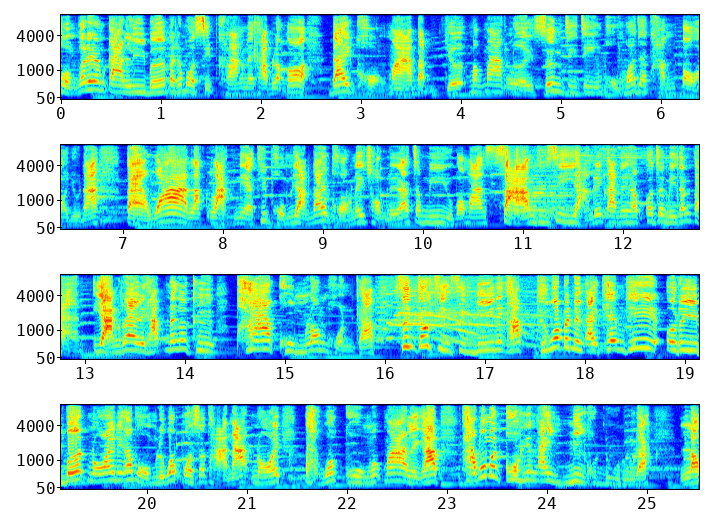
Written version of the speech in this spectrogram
ผมก็ได้ทำการรีเบิร์ตไปทั้งหมด 10 ครั้งนะครับ แล้วก็ได้ของมาแบบเยอะมากๆเลย ซึ่งจริง ๆ ผมว่าจะทำต่ออยู่นะ แต่ว่าหลักๆเนี่ยที่ผมอยากได้ของในช็อปเลยนะ จะมีอยู่ประมาณ 3-4 อย่างด้วยกันนะครับ ก็จะมีตั้งแต่อย่างแรกเลยครับ นั่นก็คือผ้าคลุมล่องหนครับ ซึ่งเจ้าสิ่งสิ่งนี้นะครับถือว่าเป็นหนึ่งไอเทมที่รีเบิร์ตน้อยนะครับผมหรือว่าปลดสถานะน้อย แต่ว่าโกงมากๆเลยครับถามว่ามันโกงยังไงนี่คนดูดูนะเรา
